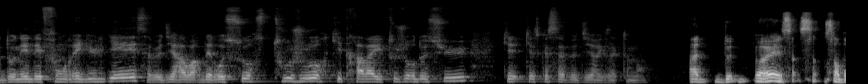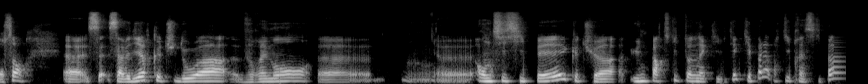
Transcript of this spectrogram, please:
donner des fonds réguliers? Ça veut dire avoir des ressources toujours qui travaillent toujours dessus? Qu'est-ce que ça veut dire exactement? Oui, 100%. Euh, ça, veut dire que tu dois vraiment euh, euh, anticiper que tu as une partie de ton activité qui n'est pas la partie principale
